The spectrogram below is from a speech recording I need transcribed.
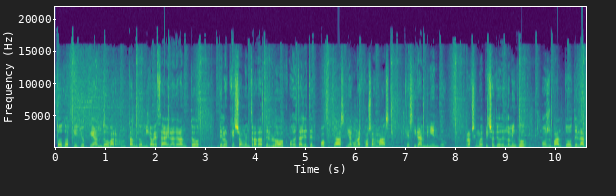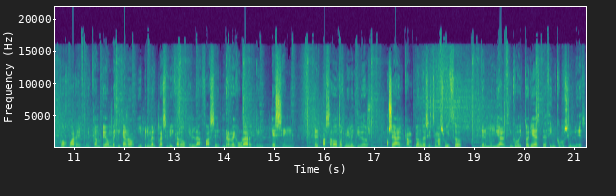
todo aquello que ando barruntando en mi cabeza, el adelanto de lo que son entradas del blog o detalles del podcast y algunas cosas más que se irán viniendo. Próximo episodio del domingo, Osvaldo del Arco Juárez, el campeón mexicano y primer clasificado en la fase regular en Essen el pasado 2022. O sea, el campeón del sistema suizo del Mundial, 5 victorias de 5 posibles.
